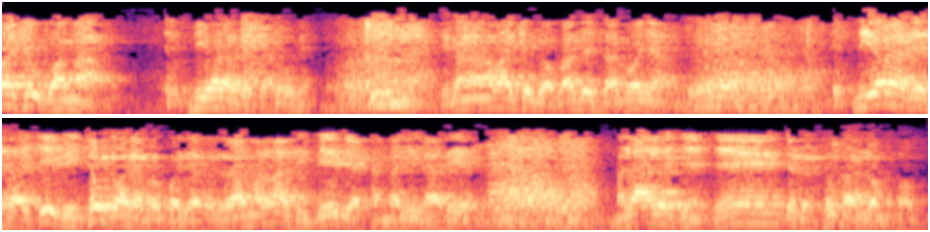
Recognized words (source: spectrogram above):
ပါးချုပ်သွားမှနိရောဓသစ္စာလို့ဗျဒီကံ၅ပါးချုပ်တော့ဘာသစ္စာခေါ်ကြ နိရောဓသစ္စာရှိပြီးချုပ်သွားတဲ့ပုဂ္ဂိုလ်ကြတော့ဇာမရဏစီပြေးပြခန္ဓာကြီးလာသေးရဲ့မလာလို့ရှိရင်ဖြင့်ကျတော့ဒုက္ခလွတ်မတော်ဘူး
